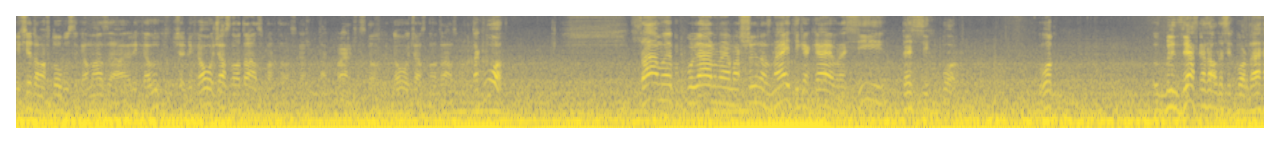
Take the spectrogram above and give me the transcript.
не все там автобусы, КАМАЗы, а легковых, легкового частного транспорта, скажем так, правильно сказал, легкового частного транспорта. Так вот, самая популярная машина, знаете, какая в России до сих пор? Вот, блин, зря сказал до сих пор, да?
